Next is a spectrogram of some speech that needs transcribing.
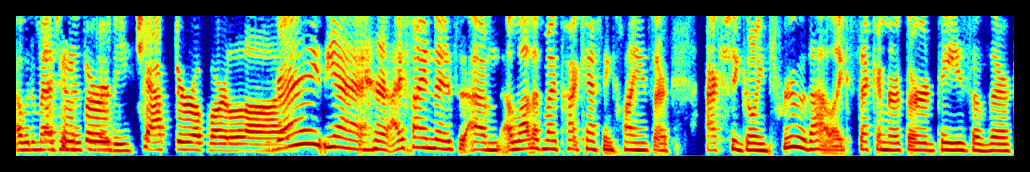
I would imagine second, third be... chapter of our lives. Right. Yeah. I find that um, a lot of my podcasting clients are actually going through that like second or third phase of their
